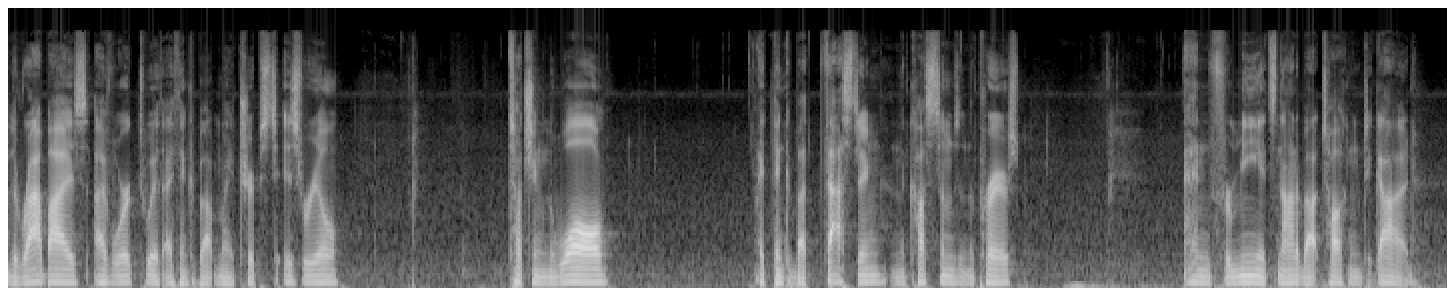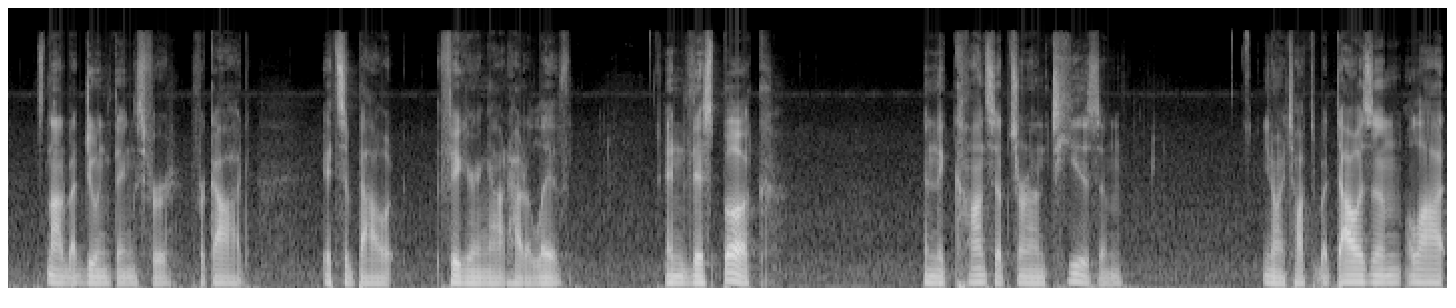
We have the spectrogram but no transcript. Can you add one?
the rabbis I've worked with. I think about my trips to Israel, touching the wall. I think about fasting and the customs and the prayers. And for me, it's not about talking to God. It's not about doing things for, for God. It's about figuring out how to live. And this book and the concepts around teaism you know, I talked about Taoism a lot,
